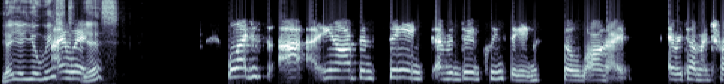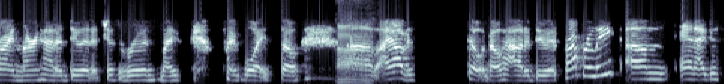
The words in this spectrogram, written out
Yeah, yeah, you wish. I wish. Yes. Well, I just, I, you know, I've been singing, I've been doing clean singing so long. I every time I try and learn how to do it, it just ruins my my voice. So Ah, um, I obviously don't know how to do it properly, um, and I just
